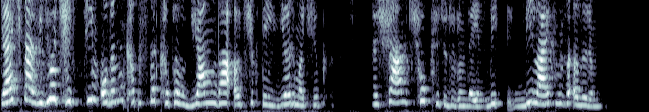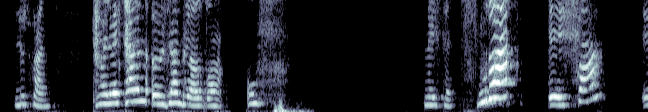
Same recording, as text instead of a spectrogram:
Gerçekten video çektiğim odanın kapısı da kapalı. Cam da açık değil. Yarım açık. Yani şu an çok kötü durumdayım. Bir, bir like'ınızı alırım. Lütfen. Terlemekten öleceğim birazdan. Of. Neyse. Burada e, şu an e,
